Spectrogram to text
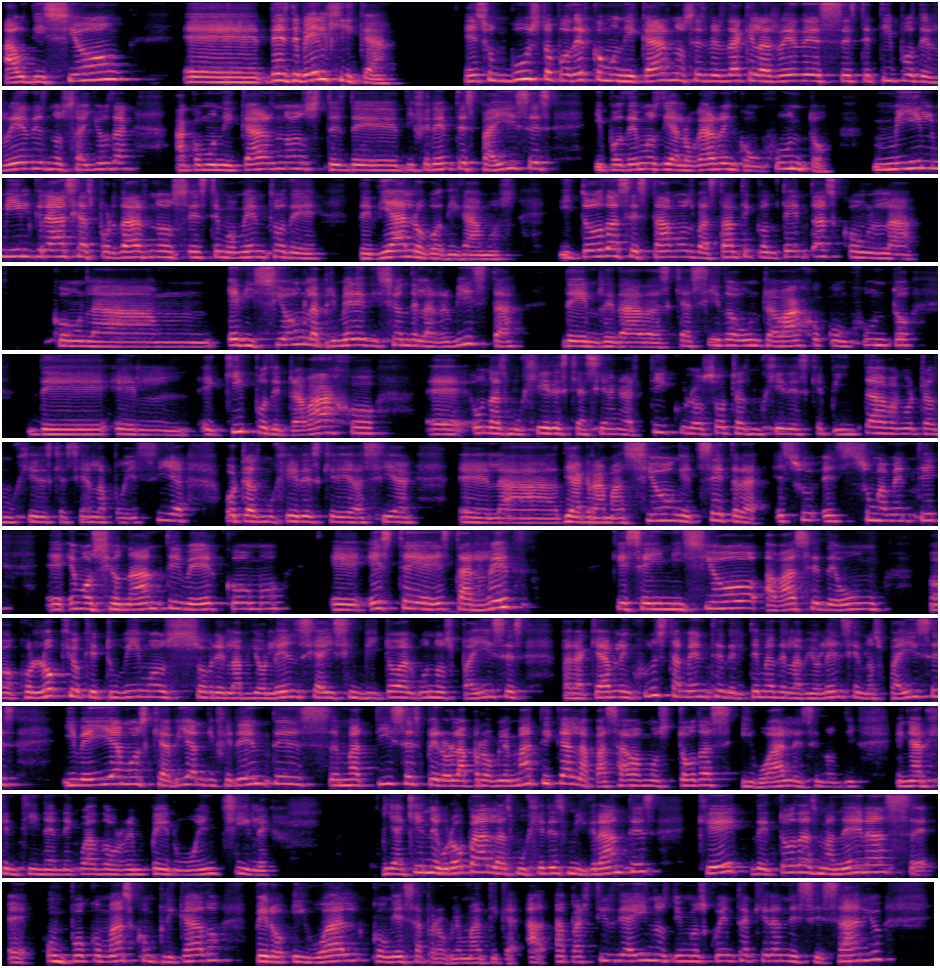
audición eh, desde Bélgica. Es un gusto poder comunicarnos. Es verdad que las redes, este tipo de redes nos ayudan a comunicarnos desde diferentes países y podemos dialogar en conjunto. Mil, mil gracias por darnos este momento de, de diálogo, digamos. Y todas estamos bastante contentas con la con la mm, edición, la primera edición de la revista de Enredadas, que ha sido un trabajo conjunto del equipo de trabajo, eh, unas mujeres que hacían artículos, otras mujeres que pintaban, otras mujeres que hacían la poesía, otras mujeres que hacían eh, la diagramación, etc. Es, es sumamente eh, emocionante ver cómo este, esta red que se inició a base de un oh, coloquio que tuvimos sobre la violencia y se invitó a algunos países para que hablen justamente del tema de la violencia en los países y veíamos que habían diferentes matices, pero la problemática la pasábamos todas iguales en, en Argentina, en Ecuador, en Perú, en Chile. Y aquí en Europa las mujeres migrantes que de todas maneras eh, eh, un poco más complicado, pero igual con esa problemática. A, partir de ahí nos dimos cuenta que era necesario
